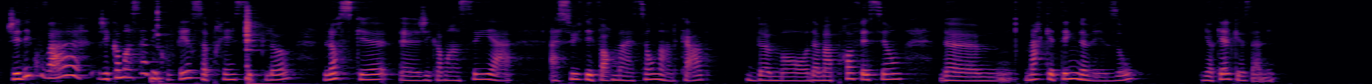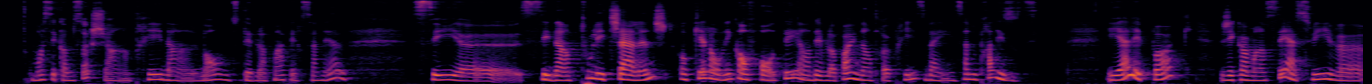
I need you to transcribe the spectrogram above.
J'ai découvert, j'ai commencé à découvrir ce principe-là lorsque euh, j'ai commencé à, suivre des formations dans le cadre de, de ma profession de hum, marketing de réseau il y a quelques années. Moi, c'est comme ça que je suis entrée dans le monde du développement personnel. Euh, c'est dans tous les challenges auxquels on est confronté en développant une entreprise, ben ça nous prend des outils. Et à l'époque, j'ai commencé à suivre euh,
